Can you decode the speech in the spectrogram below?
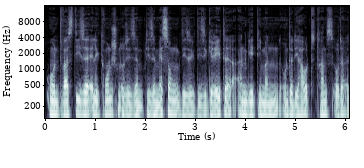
Und was diese elektronischen oder diese, diese Messung, diese, diese Geräte angeht, die man unter die Haut trans oder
